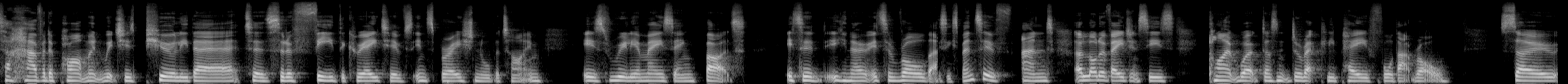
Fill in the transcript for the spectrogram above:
to have a department which is purely there to sort of feed the creatives inspiration all the time is really amazing but it's a you know it's a role that's expensive and a lot of agencies client work doesn't directly pay for that role so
